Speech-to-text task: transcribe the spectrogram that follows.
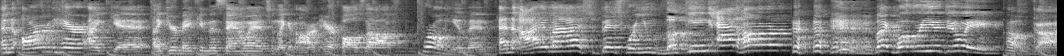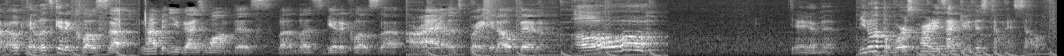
an arm hair, I get. Like, you're making the sandwich and like an arm hair falls off. We're all human. An eyelash? Bitch, were you looking at her? like, what were you doing? Oh God, okay, let's get a close up. Not that you guys want this, but let's get a close up. All right, let's break it open. Oh! Damn it. You know what the worst part is? I do this to myself.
